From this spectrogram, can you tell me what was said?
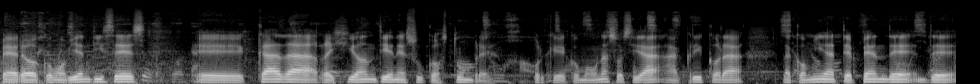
Pero como bien dices, eh, cada región tiene su costumbre, porque como una sociedad agrícola, la comida depende de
